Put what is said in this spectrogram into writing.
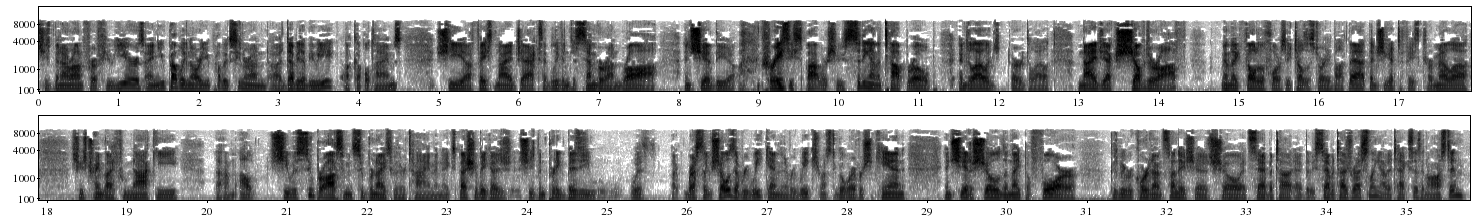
She's been around for a few years, and you probably know her. You've probably seen her on uh, WWE a couple times. She uh, faced Nia Jax, I believe, in December on Raw, and she had the uh, crazy spot where she was sitting on the top rope, and Delilah or Delilah Nia Jax shoved her off and like fell to the floor. So he tells a story about that. Then she got to face Carmella. She was trained by Funaki. Um, out, she was super awesome and super nice with her time, and especially because she's been pretty busy with like wrestling shows every weekend and every week. She wants to go wherever she can, and she had a show the night before because we recorded on Sunday. She had a show at Sabotage, Sabotage Wrestling out of Texas in Austin.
